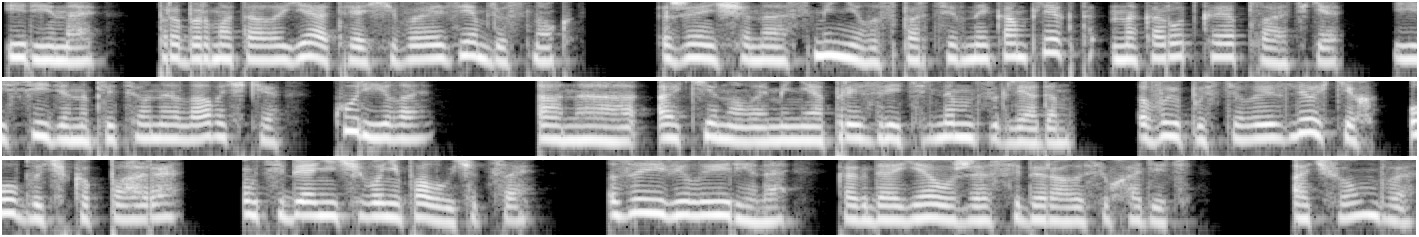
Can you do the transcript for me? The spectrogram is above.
Ирина», — пробормотала я, отряхивая землю с ног. Женщина сменила спортивный комплект на короткое платье и, сидя на плетеной лавочке, курила. Она окинула меня презрительным взглядом, выпустила из легких облачко пара. «У тебя ничего не получится», — заявила Ирина, когда я уже собиралась уходить. «О чем вы?»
